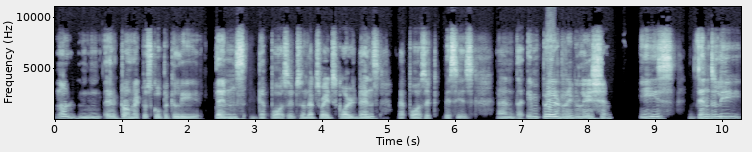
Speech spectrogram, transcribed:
you know, mm, electron microscopically dense deposits and that's why it's called dense deposit disease. And the impaired regulation is generally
